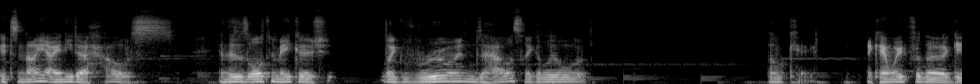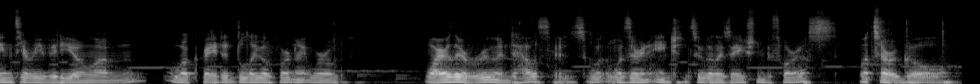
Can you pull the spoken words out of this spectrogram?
it's night, I need a house. And this is all to make a, like, ruined house? Like a little... Okay. I can't wait for the game theory video on what created the LEGO Fortnite world. Why are there ruined houses? Was there an ancient civilization before us? What's our goal?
